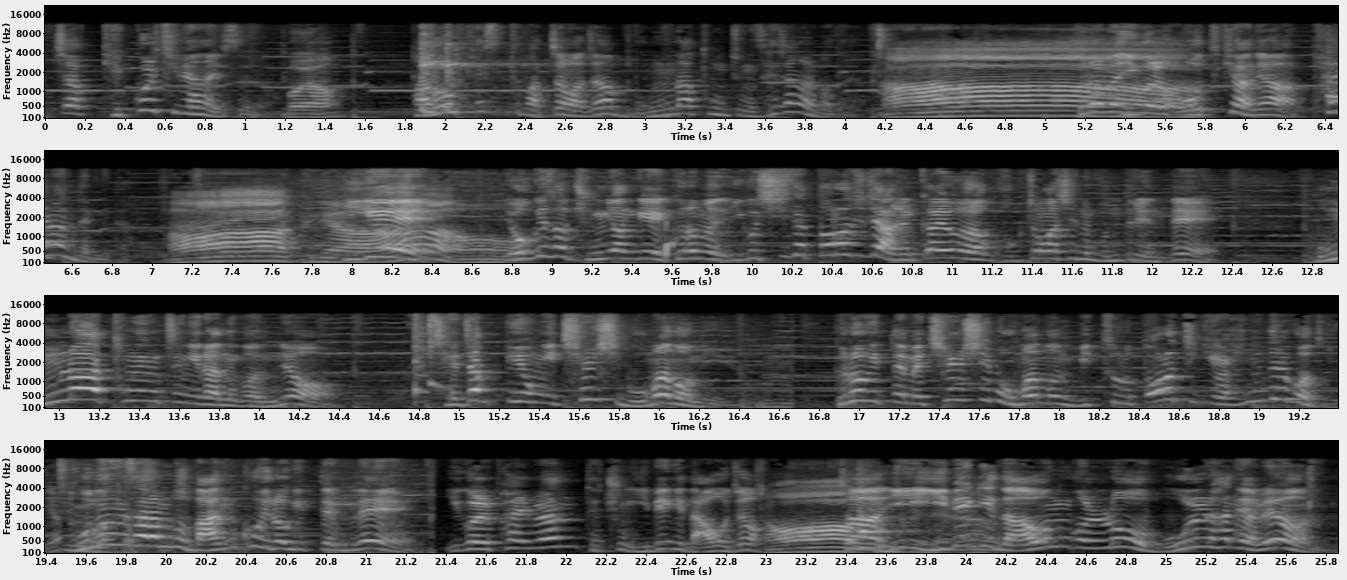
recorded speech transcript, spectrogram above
진짜 개꿀팁이 하나 있어요. 뭐야? 바로 퀘스트 받자마자 몽라 통행증 3장을 받아요. 아 그러면 이걸 어떻게 하냐? 팔면 됩니다. 아 그냥 이게 어. 여기서 중요한 게 그러면 이거 시세 떨어지지 않을까요? 라고 걱정하시는 분들인데 몽라 통행증이라는 건요 제작 비용이 75만 원이에요. 음. 그렇기 때문에 75만 원 밑으로 떨어지기가 힘들거든요. 힘든 보는 것 사람도 많고 이러기 때문에 이걸 팔면 대충 200이 나오죠. 아, 자, 그렇구나. 이 200이 나온 걸로 뭘 하냐면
